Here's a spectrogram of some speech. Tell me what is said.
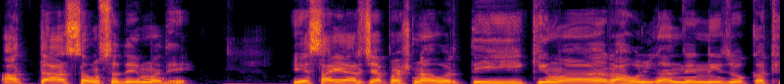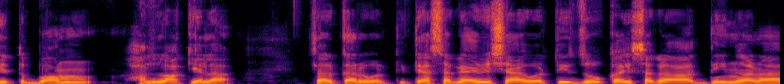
आत्ता संसदेमध्ये एस आय आरच्या प्रश्नावरती किंवा राहुल गांधींनी जो कथित बॉम्ब हल्ला केला सरकारवरती त्या सगळ्या विषयावरती जो काही सगळा धिंगाणा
